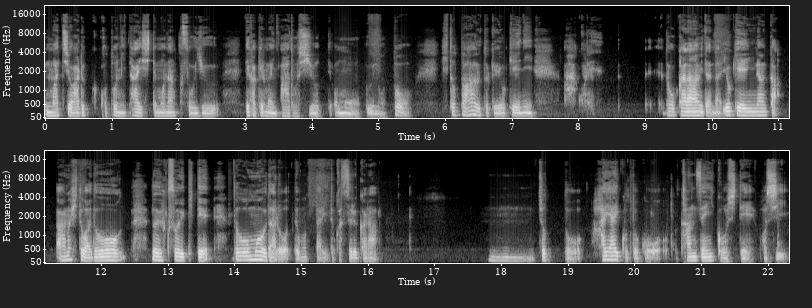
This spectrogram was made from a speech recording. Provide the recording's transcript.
街を歩くことに対してもなんかそういう出かける前に、ああ、どうしようって思うのと、人と会うときは余計に、ああ、これ、どうかなみたいな、余計になんか、あの人はどう、どういう服装で来て、どう思うだろうって思ったりとかするから、うん、ちょっと早いことこう、完全移行してほしいっ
